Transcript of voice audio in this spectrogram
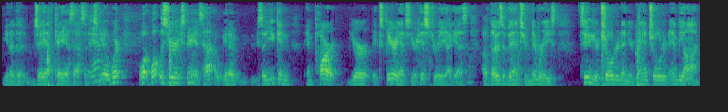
you know, the JFK assassination. Yeah. You know, where what what was your experience? How you know, so you can impart your experience, your history, I guess, of those events, your memories to your children and your grandchildren and beyond.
